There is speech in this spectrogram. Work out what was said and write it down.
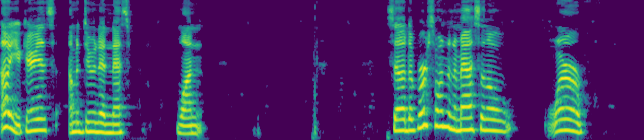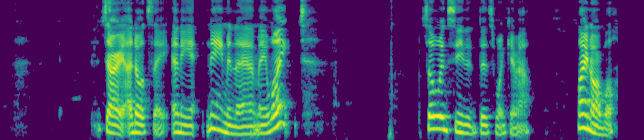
Oh, you curious? I'm gonna do the next one. So the first one in the Maslow were sorry, I don't say any name in the anime, right? So let's see that this one came out. My novel.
